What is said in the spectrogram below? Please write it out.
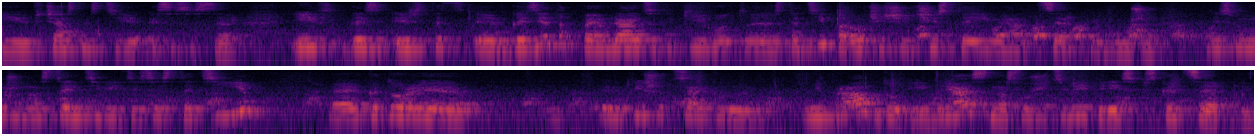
и в частности СССР. И в газ- э, в газетах появляются такие вот э, статьи, порочащие чистое имя Церкви Божией. Здесь мы можем на стенде видеть эти статьи, э, которые пишут всякую неправду и грязь на служителей Пересипской церкви.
